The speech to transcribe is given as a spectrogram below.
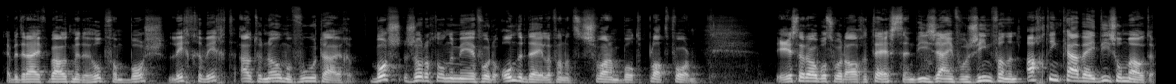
Het bedrijf bouwt met de hulp van Bosch lichtgewicht autonome voertuigen. Bosch zorgt onder meer voor de onderdelen van het Swarmbot-platform. De eerste robots worden al getest en die zijn voorzien van een 18 kW dieselmotor.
